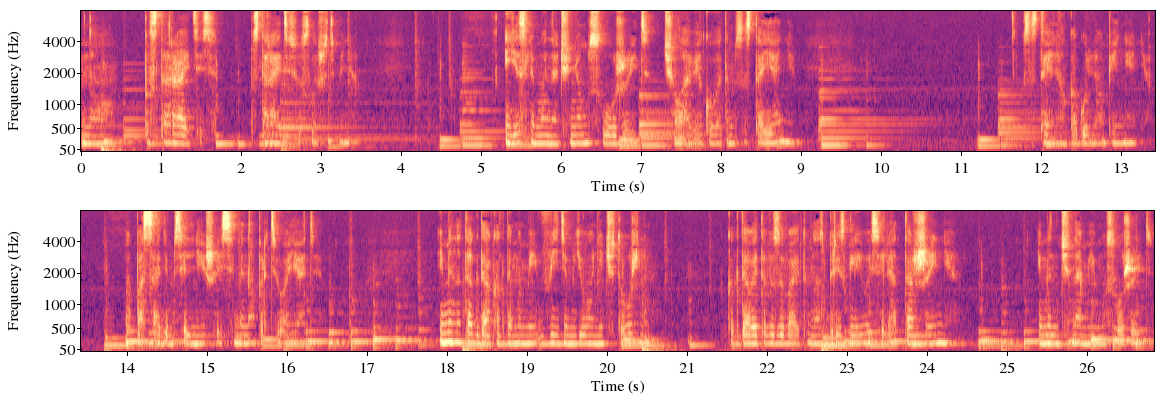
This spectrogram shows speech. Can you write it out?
Но постарайтесь, постарайтесь услышать меня. И если мы начнем служить человеку в этом состоянии, в состоянии алкогольного опьянения, мы посадим сильнейшие семена противоядия. Именно тогда, когда мы видим его ничтожным, когда это вызывает у нас брезгливость или отторжение, и мы начинаем ему служить,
